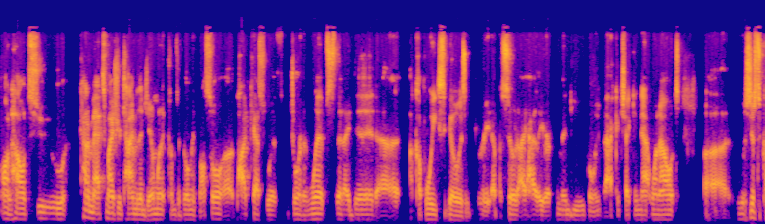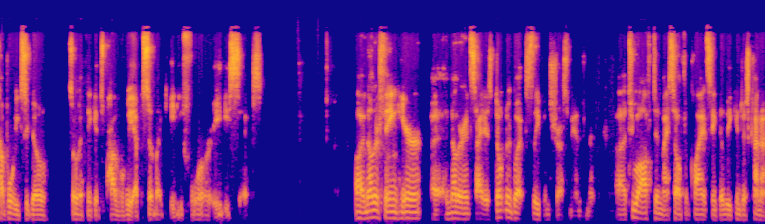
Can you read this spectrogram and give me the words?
on how to kind of maximize your time in the gym when it comes to building muscle. A podcast with Jordan Lips that I did uh, a couple weeks ago is a great episode. I highly recommend you going back and checking that one out. Uh, it was just a couple weeks ago, so I think it's probably episode like 84 or 86. Uh, another thing here, uh, another insight is don't neglect sleep and stress management. Uh, too often, myself and clients think that we can just kind of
